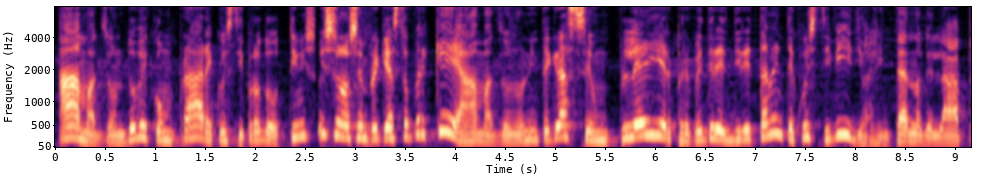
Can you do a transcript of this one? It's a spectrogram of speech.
Amazon dove comprare questi prodotti mi sono sempre chiesto perché Amazon non integrasse un player per vedere direttamente questi video all'interno dell'app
